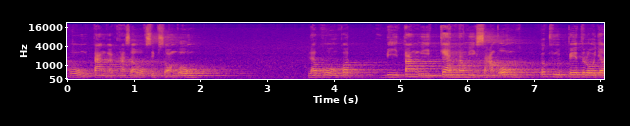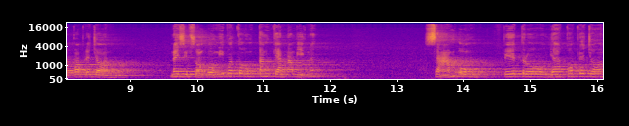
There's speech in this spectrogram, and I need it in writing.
พระองค์ตั้งอัครสาวก12องค์ แล้วพระองค์ก็มีตั้งอีกแกนนำอีกสามองค์ ก็คือเปโตรยากอบและจอน ใน 12 องค์นี้พระองค์ตั้งแกนนำอีกนะสามองค์ เปโตร ยากอบและจอห์น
